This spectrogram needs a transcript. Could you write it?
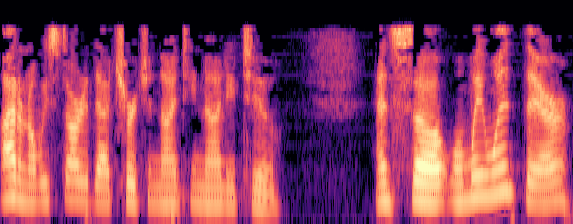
I don't know, we started that church in 1992. And so when we went there,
